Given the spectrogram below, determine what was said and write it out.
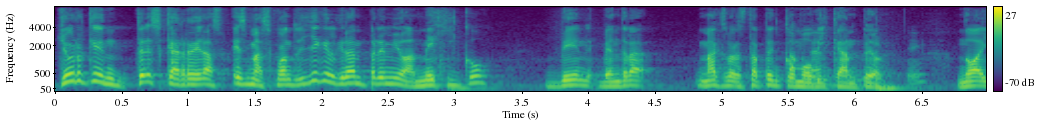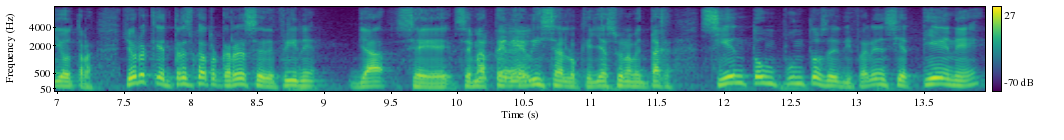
Yo creo que en tres carreras, es más, cuando llegue el Gran Premio a México, ven- vendrá Max Verstappen como bicampeón. No hay otra. Yo creo que en tres, cuatro carreras se define, ya se, se materializa lo que ya es una ventaja. 101 puntos de diferencia tiene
